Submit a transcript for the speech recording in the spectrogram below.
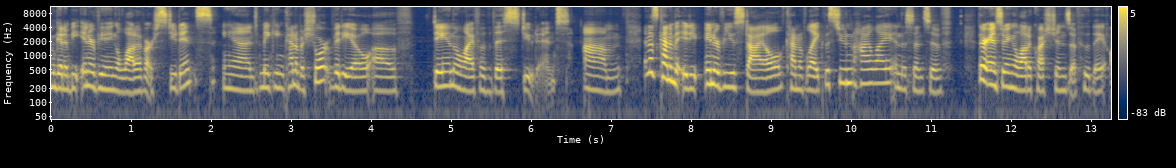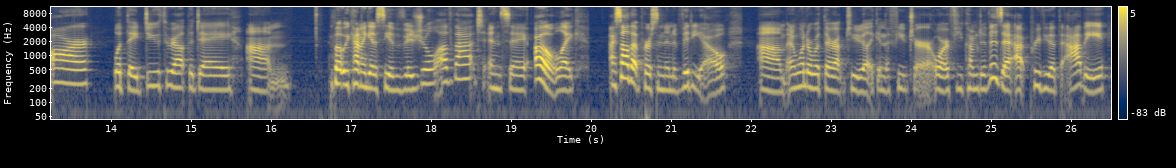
I'm going to be interviewing a lot of our students and making kind of a short video of day in the life of this student. Um, and it's kind of an interview style, kind of like the student highlight in the sense of they're answering a lot of questions of who they are, what they do throughout the day. Um, but we kind of get to see a visual of that and say, oh, like I saw that person in a video, um, and I wonder what they're up to like in the future. Or if you come to visit at Preview at the Abbey,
